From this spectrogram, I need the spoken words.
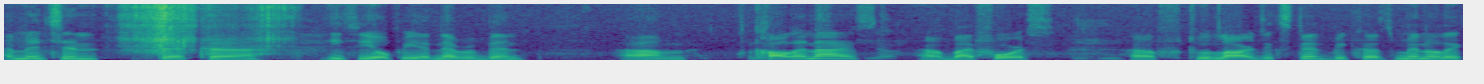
I mentioned that uh, Ethiopia had never been um, colonized uh, by force uh, to a large extent because Menelik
